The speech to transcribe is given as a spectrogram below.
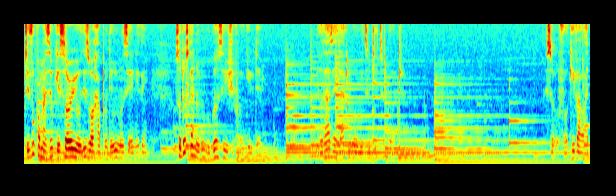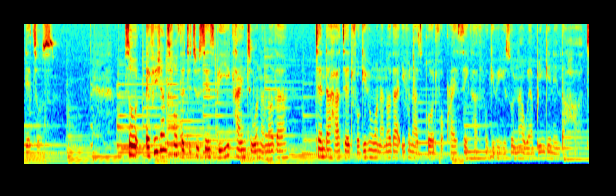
To even come and say, okay, sorry, oh, this is what happened, they won't say anything. So those kind of people, God says you should forgive them. Because that's exactly what we too did to God. So forgive our debtors. So Ephesians 4:32 says, Be ye kind to one another, tender hearted, forgiving one another, even as God for Christ's sake hath forgiven you. So now we are bringing in the heart.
